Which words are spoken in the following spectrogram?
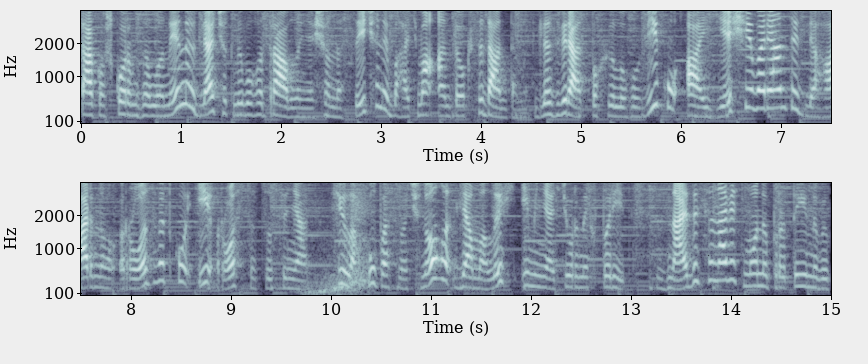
Також корм з олониною для чутливого травлення, що насичений багатьма антиоксидантами для звірят похилого віку, а є ще й варіанти для гарного розвитку і росту цуценят. Ціла купа смачного для малих і мініатюрних порід. Знайдеться навіть монопротеїновий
